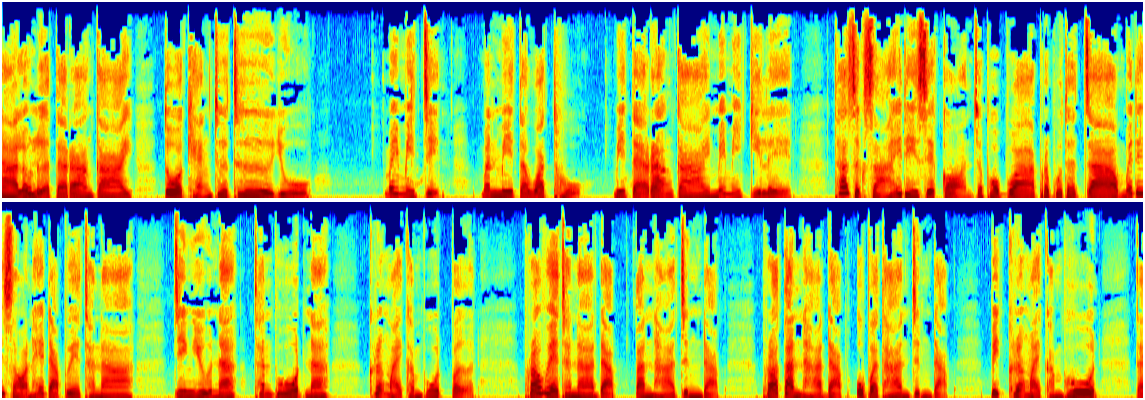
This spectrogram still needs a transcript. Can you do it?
นาแล้วเหลือแต่ร่างกาย ตัวแข็งทื่อๆอยู่ ไม่มีจิต มันมีแต่วัตถุ มีแต่ร่างกายไม่มีกิเลส ถ้าศึกษาให้ดีเสียก่อนจะพบว่าพระพุทธเจ้าไม่ได้สอนให้ดับเวทนา จริงอยู่นะ ท่านพูดนะ เครื่องหมายคำพูดเปิด เพราะเวทนาดับตัณหาจึงดับ เพราะตัณหาดับอุปทานจึงดับ ปิดเครื่องหมายคำพูด แต่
